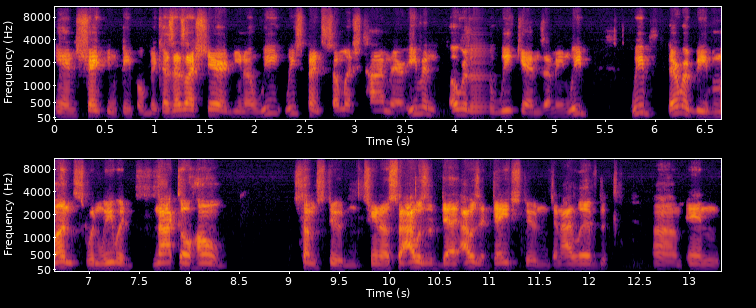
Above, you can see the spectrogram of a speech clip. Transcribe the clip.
in shaping people. Because as I shared, you know, we we spent so much time there, even over the weekends. I mean, we we there would be months when we would not go home some students. You know, so I was a day, I was a day student, and I lived um, in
